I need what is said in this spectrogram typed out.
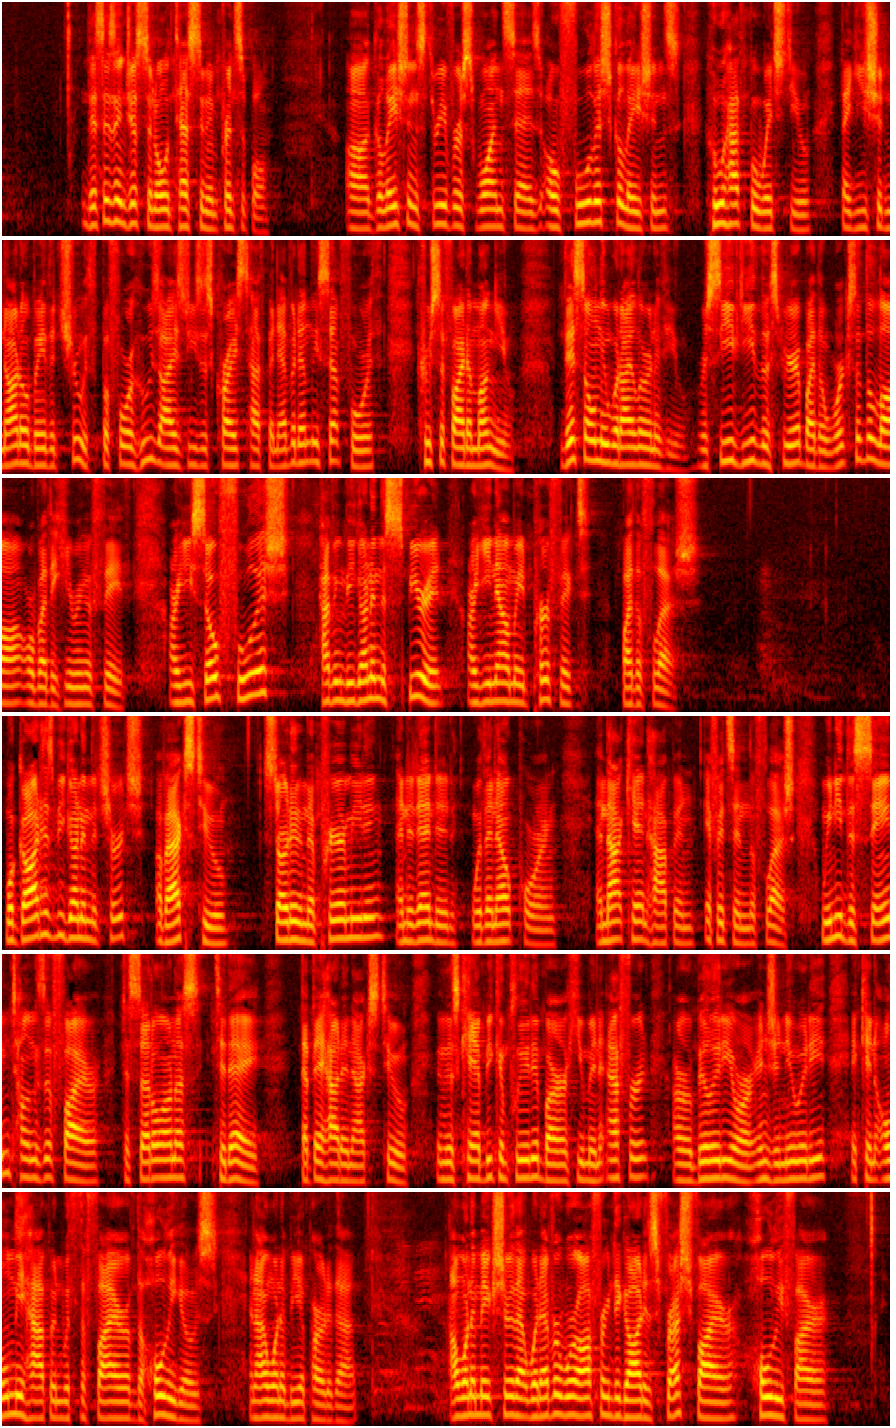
this isn't just an Old Testament principle. Uh, Galatians 3, verse 1 says, O foolish Galatians, who hath bewitched you, that ye should not obey the truth, before whose eyes Jesus Christ hath been evidently set forth, crucified among you? This only would I learn of you. Received ye the Spirit by the works of the law, or by the hearing of faith? Are ye so foolish? Having begun in the Spirit, are ye now made perfect by the flesh? What God has begun in the church of Acts 2 started in a prayer meeting and it ended with an outpouring and that can't happen if it's in the flesh. We need the same tongues of fire to settle on us today that they had in Acts 2. And this can't be completed by our human effort, our ability, or our ingenuity. It can only happen with the fire of the Holy Ghost, and I want to be a part of that. I want to make sure that whatever we're offering to God is fresh fire, holy fire,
